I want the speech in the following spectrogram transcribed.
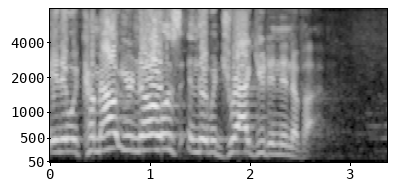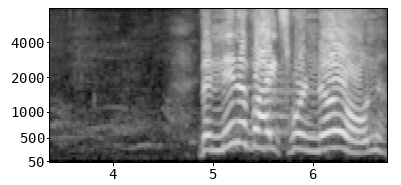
and it would come out your nose and they would drag you to Nineveh. The Ninevites were known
